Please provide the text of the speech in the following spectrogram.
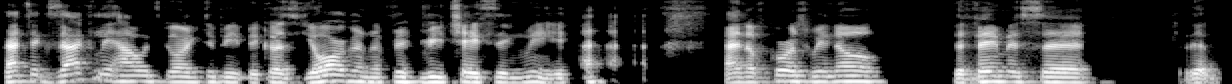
that's exactly how it's going to be because you're going to be chasing me." and of course, we know the famous uh, the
